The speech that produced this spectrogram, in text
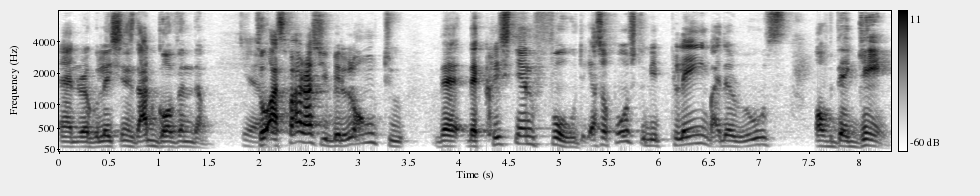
and regulations that govern them. Yeah. So as far as you belong to the, the Christian fold, you're supposed to be playing by the rules of the game.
